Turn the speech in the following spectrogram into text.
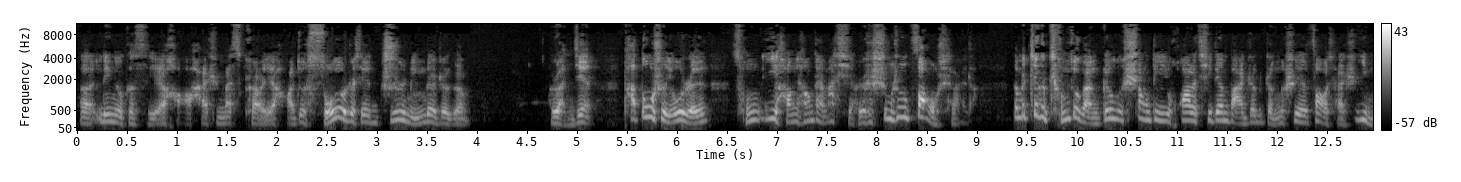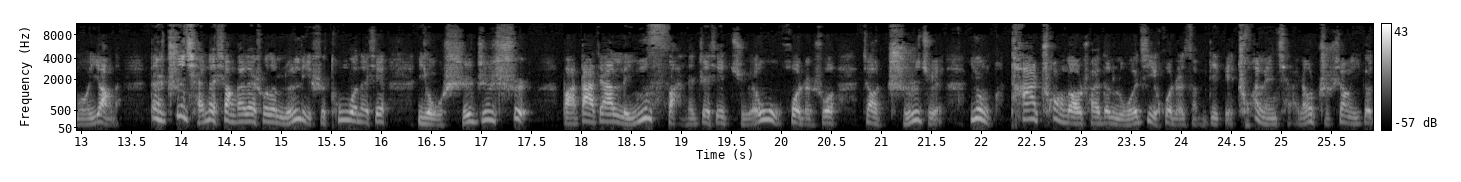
呃 Linux 也好，还是 MySQL 也好，就所有这些知名的这个软件，它都是由人从一行一行代码写出来，是生生造起来的。那么这个成就感跟上帝花了七天把这个整个世界造起来是一模一样的。但是之前的像刚才说的伦理是通过那些有识之士，把大家零散的这些觉悟或者说叫直觉，用他创造出来的逻辑或者怎么地给串联起来，然后指向一个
